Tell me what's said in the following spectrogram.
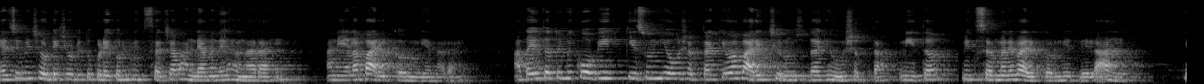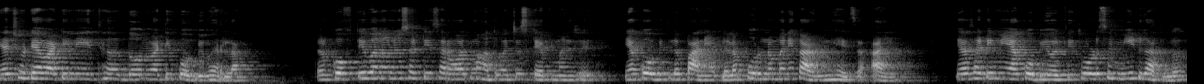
याचे मी छोटे छोटे तुकडे करून मिक्सरच्या भांड्यामध्ये घालणार आहे आणि याला बारीक करून घेणार आहे. आता इथं तुम्ही कोबी किसून घेऊ शकता किंवा बारीक चिरूनसुद्धा घेऊ शकता. मी इथं मिक्सरमध्ये बारीक करून घेतलेला आहे. या छोट्या वाटीने इथं दोन वाटी कोबी भरला. तर कोफ्ते बनवण्यासाठी सर्वात महत्त्वाचे स्टेप म्हणजे या कोबीतलं पाणी आपल्याला पूर्णपणे काढून घ्यायचं आहे. त्यासाठी मी या कोबीवरती थोडंसं मीठ घातलं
